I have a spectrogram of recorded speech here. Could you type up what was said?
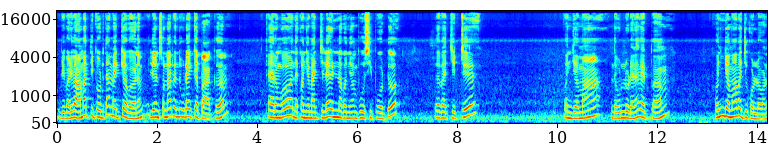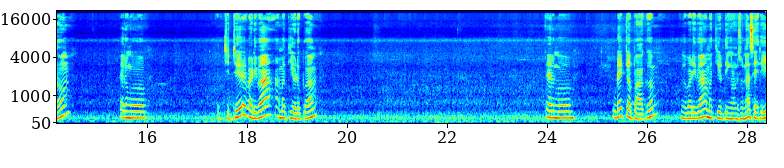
இப்படி வடிவ அமர்த்தி போட்டு தான் வைக்க வேணும். இல்லைன்னு சொன்னால் இப்போ வந்து உடைக்க பார்க்கும். பாருங்கோ இந்த கொஞ்சம் மச்சில் இன்னும் கொஞ்சம் பூசி போட்டு இதை வச்சுட்டு கொஞ்சமாக இந்த உள்ளுடனே வைப்போம் கொஞ்சமாக வச்சு கொள்ளணும் பாருங்கோ வச்சுட்டு வடிவாக அமர்த்தி எடுப்போம். பாருங்கோ உடைக்க பார்க்கும். இங்கே வடிவாக அமர்த்தி எடுத்தீங்கன்னு சொன்னால் சரி.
